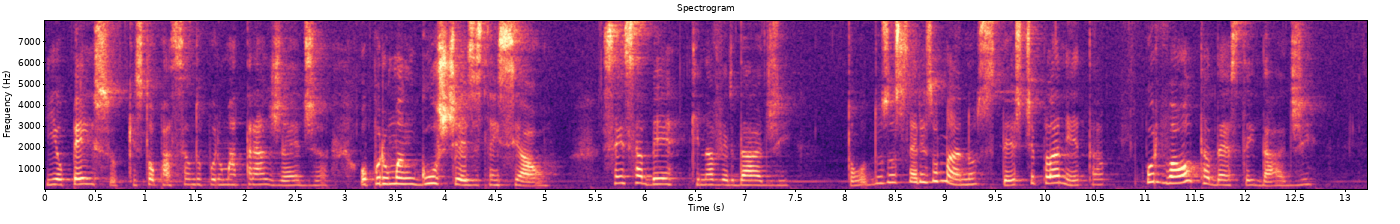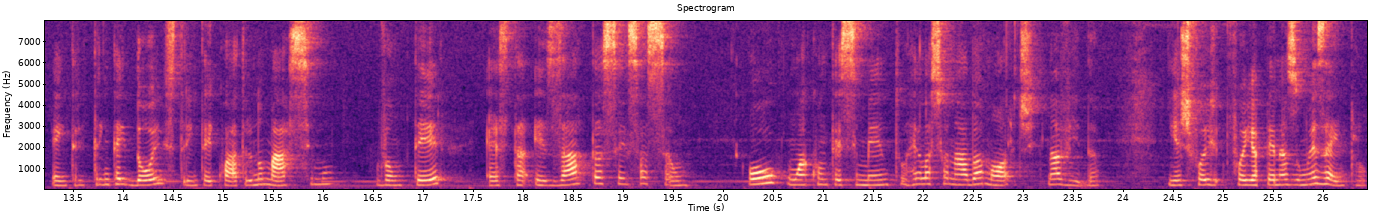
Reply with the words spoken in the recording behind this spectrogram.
E eu penso que estou passando por uma tragédia ou por uma angústia existencial, sem saber que, na verdade, todos os seres humanos deste planeta, por volta desta idade, entre 32 e 34 no máximo, vão ter esta exata sensação ou um acontecimento relacionado à morte na vida. E este foi, foi apenas um exemplo.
